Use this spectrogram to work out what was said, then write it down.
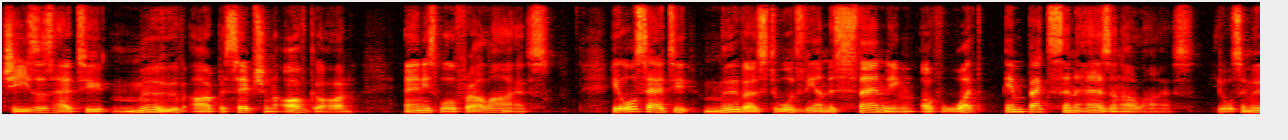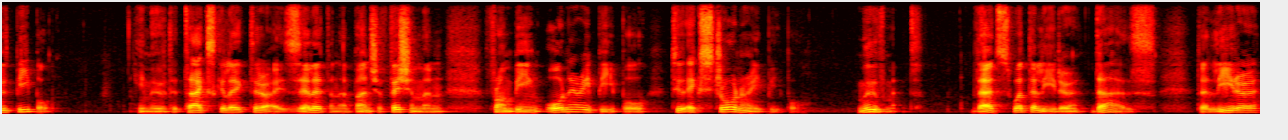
Jesus had to move our perception of God and His will for our lives. He also had to move us towards the understanding of what impact sin has on our lives. He also moved people. He moved a tax collector, a zealot, and a bunch of fishermen from being ordinary people to extraordinary people. Movement. That's what the leader does. The leader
